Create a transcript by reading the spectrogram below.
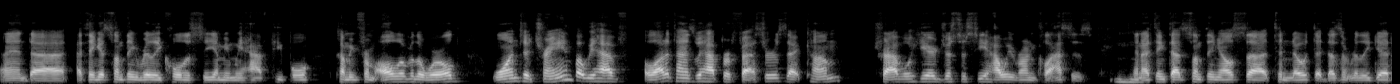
And uh, I think it's something really cool to see. I mean, we have people coming from all over the world, one to train, but we have a lot of times we have professors that come travel here just to see how we run classes. Mm-hmm. And I think that's something else to note that doesn't really get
